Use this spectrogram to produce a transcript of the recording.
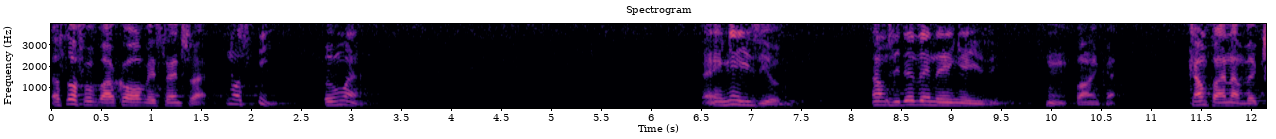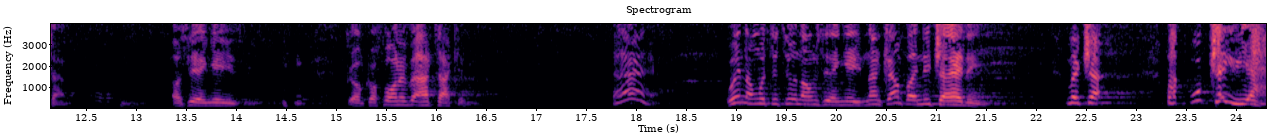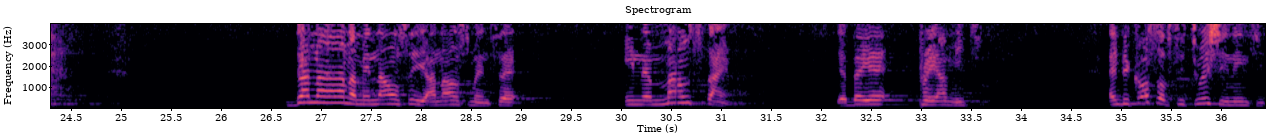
asɔfo baako central na ɔse ɔma ɛnyɛ easy o. Am sɛ dɛ bɛ na ɛnyɛ easy? Hmm, wanka. Kamfa na mbɛtwa no. Ɔsɛ ɛnyɛ easy. Nkurɔfoɔ no bɛ attack no wei na motetew na mo sɛ ɛnyɛ yi na nkrampa ne twa yɛ den mɛtwa but wotwa wie a danaa na me announce announcement sɛ in a month's time yɛbɛyɛ prayer meeting and because of situation nti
